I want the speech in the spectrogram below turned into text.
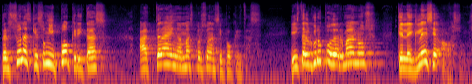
Personas que son hipócritas atraen a más personas hipócritas. Y está el grupo de hermanos que la iglesia, oh, somos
